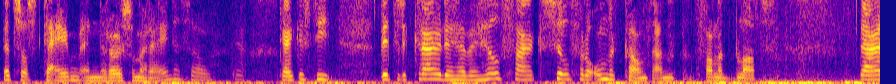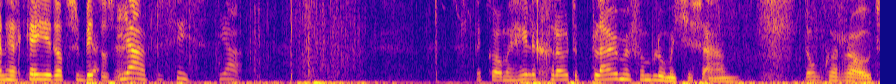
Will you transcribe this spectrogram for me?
Net zoals tijm en rozemarijn en zo. Ja. Kijk eens, die bittere kruiden hebben heel vaak zilveren onderkant aan, van het blad. Daaraan herken je dat ze bitter zijn. Ja, precies. Ja. Er komen hele grote pluimen van bloemetjes aan. Donkerrood.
